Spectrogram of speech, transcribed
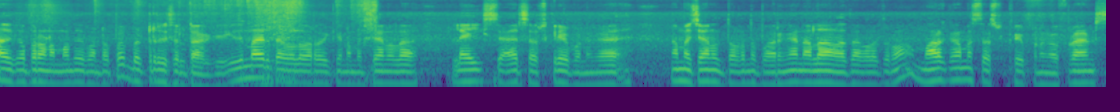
அதுக்கப்புறம் நம்ம வந்து பண்ணுறப்ப பெட்ரு ரிசல்ட்டாக இருக்குது இது மாதிரி தகவல் வர்றதுக்கு நம்ம சேனலை லைக் ஷேர் சப்ஸ்கிரைப் பண்ணுங்கள் நம்ம சேனல் தொடர்ந்து பாருங்கள் நல்லா நல்லா தகவலை தரும். மறக்காமல் சப்ஸ்கிரைப் பண்ணுங்கள் ஃப்ரெண்ட்ஸ்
